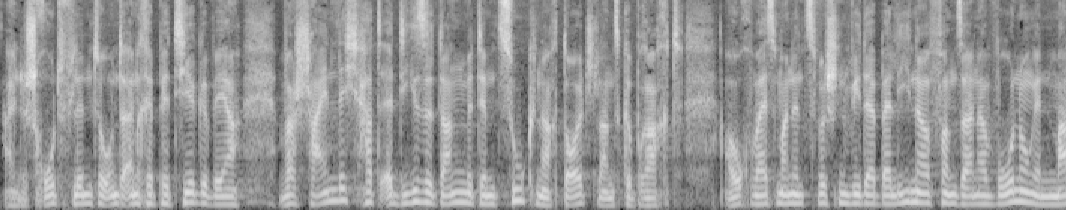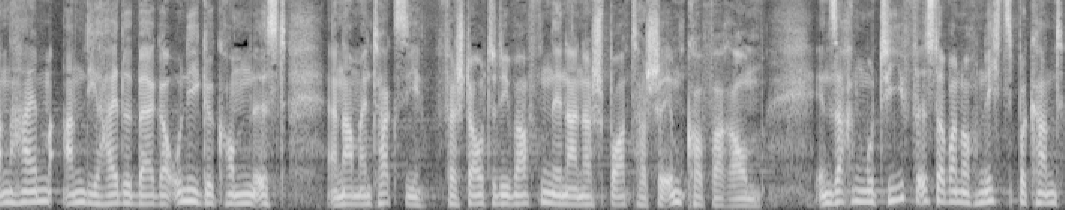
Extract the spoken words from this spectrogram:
Eine Schrotflinte und ein Repetiergewehr. Wahrscheinlich hat er diese dann mit dem Zug nach Deutschland gebracht. Auch weiß man inzwischen, wie der Berliner von seiner Wohnung in Mannheim an die Heidelberger Uni gekommen ist. Er nahm ein Taxi, verstaute die Waffen in einer Sporttasche im Kofferraum. In Sachen Motiv ist aber noch nichts bekannt.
